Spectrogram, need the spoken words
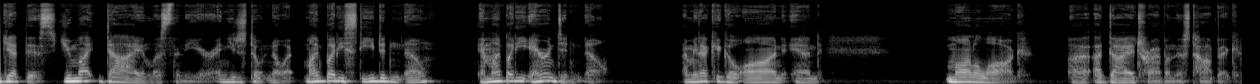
Get this, you might die in less than a year and you just don't know it. My buddy Steve didn't know, and my buddy Aaron didn't know. I mean, I could go on and monologue uh, a diatribe on this topic,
